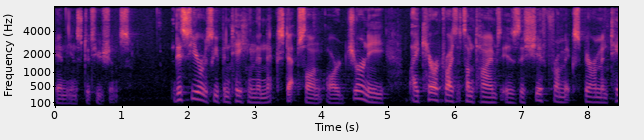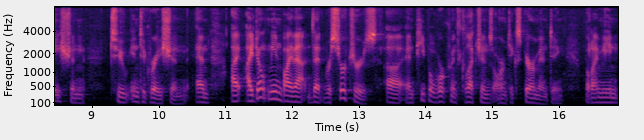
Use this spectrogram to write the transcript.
and the institutions. This year, as we've been taking the next steps on our journey, I characterize it sometimes as the shift from experimentation to integration. And I, I don't mean by that that researchers uh, and people working with collections aren't experimenting, but I mean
